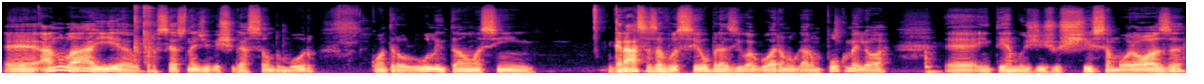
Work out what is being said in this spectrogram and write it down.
é, anular aí é, o processo né, de investigação do Moro contra o Lula. Então, assim, graças a você, o Brasil agora é um lugar um pouco melhor é, em termos de justiça amorosa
